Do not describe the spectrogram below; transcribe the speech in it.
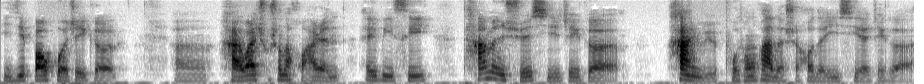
以及包括这个，呃，海外出生的华人 A、B、C 他们学习这个汉语普通话的时候的一些这个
